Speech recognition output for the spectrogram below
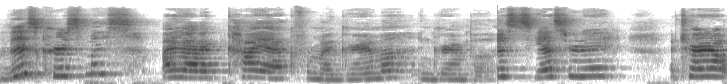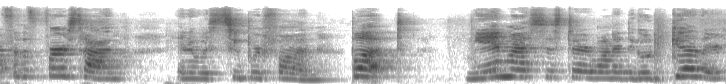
This Christmas, I got a kayak for my grandma and grandpa. Just yesterday, I tried it out for the first time and it was super fun. But me and my sister wanted to go together,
